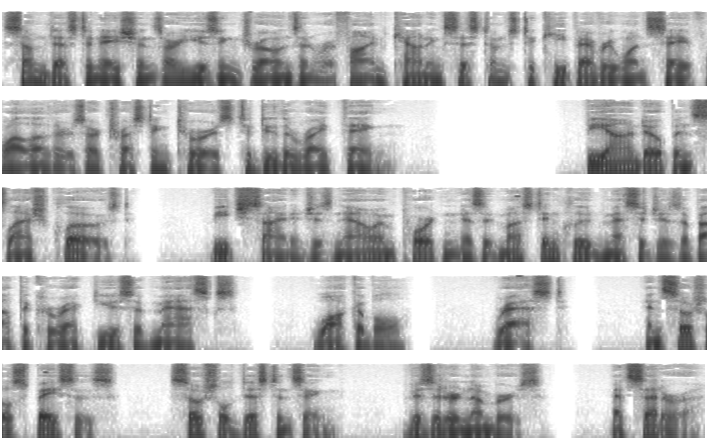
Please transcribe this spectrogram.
Some destinations are using drones and refined counting systems to keep everyone safe while others are trusting tourists to do the right thing. Beyond open slash closed, beach signage is now important as it must include messages about the correct use of masks, walkable, rest, and social spaces, social distancing, visitor numbers, etc.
